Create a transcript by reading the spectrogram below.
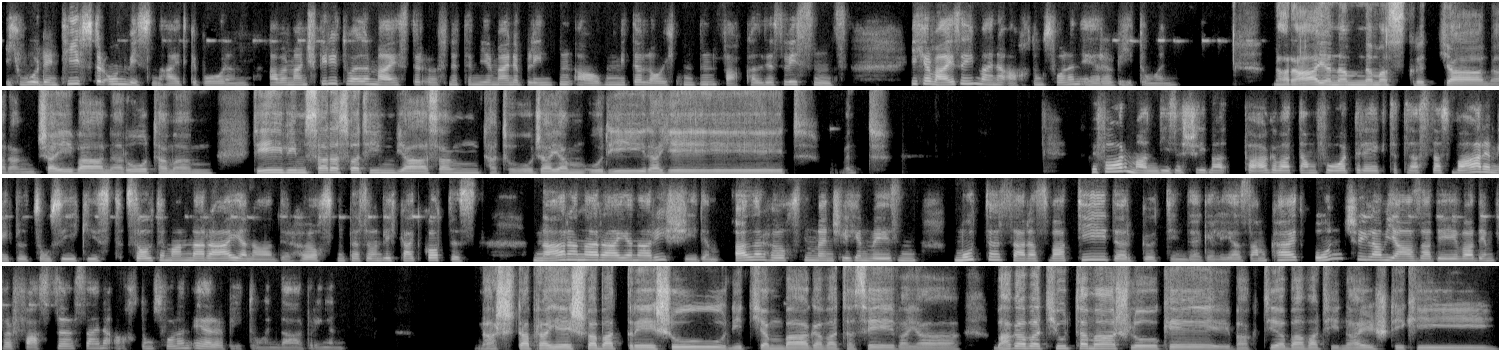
Ich wurde in tiefster Unwissenheit geboren, aber mein spiritueller Meister öffnete mir meine blinden Augen mit der leuchtenden Fackel des Wissens. Ich erweise ihm meine achtungsvollen Ehrerbietungen. Narayanam Namaskritya Narang Chaiva Narotamam Devim Saraswatim Vyasang Tato Jayam Udirayet. Moment. Bevor man dieses Srimad Bhagavatam vorträgt, dass das wahre Mittel zum Sieg ist, sollte man Narayana, der höchsten Persönlichkeit Gottes, Naranarayana Rishi, dem allerhöchsten menschlichen Wesen, Mutter Saraswati, der Göttin der Gelehrsamkeit und Srila Vyasadeva, dem Verfasser seiner achtungsvollen Ehrerbietungen darbringen. Nashtaprayeshvabhatreshu Nityam Bhagavata Sevaya Bhagavatyutama Shloke Bhaktya Bhavati Naishtiki.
